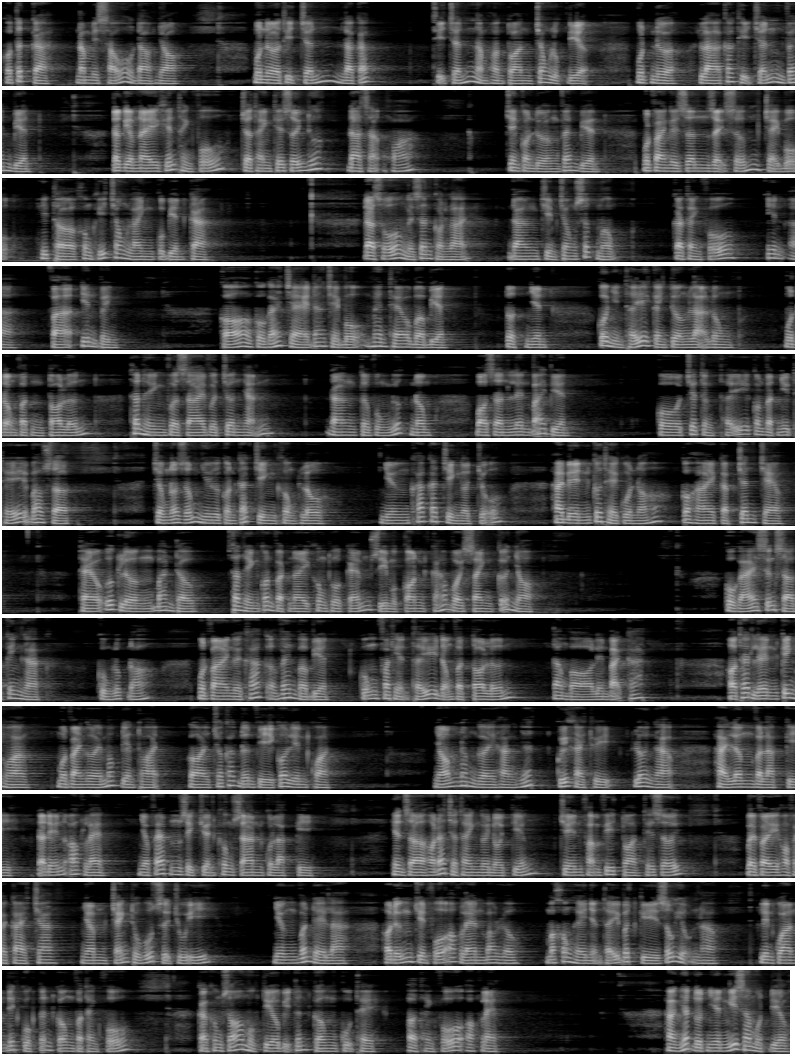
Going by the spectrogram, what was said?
có tất cả 56 đảo nhỏ. Một nửa thị trấn là các thị trấn nằm hoàn toàn trong lục địa, một nửa là các thị trấn ven biển. Đặc điểm này khiến thành phố trở thành thế giới nước đa dạng hóa. Trên con đường ven biển, một vài người dân dậy sớm chạy bộ, hít thở không khí trong lành của biển cả. Đa số người dân còn lại đang chìm trong giấc mộng. Cả thành phố yên ả và yên bình. Có cô gái trẻ đang chạy bộ men theo bờ biển. Đột nhiên, cô nhìn thấy cảnh tượng lạ lùng. Một động vật to lớn, thân hình vừa dài vừa trơn nhẵn, đang từ vùng nước nông bò dần lên bãi biển. Cô chưa từng thấy con vật như thế bao giờ. Trông nó giống như con cá trình khổng lồ nhưng khác cá trình ở chỗ. Hai bên cơ thể của nó Có hai cặp chân trèo. Theo ước lượng ban đầu, Thân hình con vật này không thua kém Gì một con cá voi xanh cỡ nhỏ. Cô gái sững sờ kinh ngạc. Cùng lúc đó, Một vài người khác ở ven bờ biển Cũng phát hiện thấy động vật to lớn Đang bò lên bãi cát. Họ thét lên kinh hoàng. Một vài người móc điện thoại, Gọi cho các đơn vị có liên quan. Nhóm 5 người hàng nhất Quý Khải Thụy, Lôi Ngạo, Hải Lâm và Lạc Kỳ đã đến Auckland nhờ phép dịch chuyển không gian của Lạc Kỳ. Hiện giờ họ đã trở thành người nổi tiếng trên phạm vi toàn thế giới. Bởi vậy họ phải cài trang nhằm tránh thu hút sự chú ý. Nhưng vấn đề là họ đứng trên phố Auckland bao lâu mà không hề nhận thấy bất kỳ dấu hiệu nào liên quan đến cuộc tấn công vào thành phố. Càng không rõ mục tiêu bị tấn công cụ thể ở thành phố Auckland. Hàng nhất đột nhiên nghĩ ra một điều.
